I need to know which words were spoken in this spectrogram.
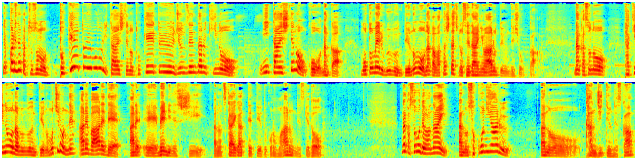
やっぱりなんかその時計というものに対しての時計という純然たる機能に対してのこうなんか求める部分っていうのもなんか私たちの世代にはあるというんでしょうか。なんかその多機能な部分っていうのもちろんね、あればあれで、あれ、えー便利ですし、あの、使い勝手っていうところもあるんですけど、なんかそうではない、あの、そこにある、あの、感じっていうんですか？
